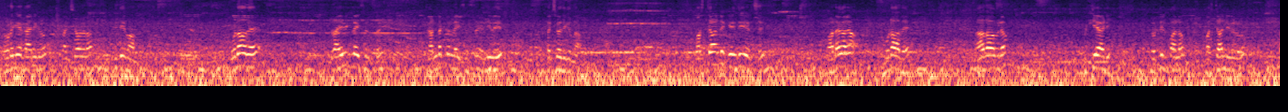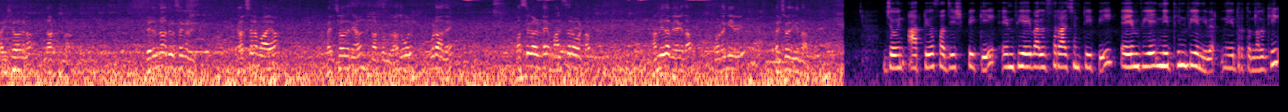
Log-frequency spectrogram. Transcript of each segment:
തുടങ്ങിയ കാര്യങ്ങളും പരിശോധന വിധേയമാണ് കൂടാതെ ഡ്രൈവിംഗ് ലൈസൻസ് കണ്ടക്ടർ ലൈസൻസ് എന്നിവയും പരിശോധിക്കുന്നതാണ്. ബസ് സ്റ്റാൻഡ് കേന്ദ്രീകരിച്ച് വടകര കൂടാതെ നാദാപുരം കുറ്റിയാടി തൊട്ടിൽപ്പാലം ബസ് സ്റ്റാൻഡുകളിലും പരിശോധന നടത്തുന്നതാണ്. വരുന്ന ദിവസങ്ങളിൽ കർശനമായ പരിശോധനയാണ് നടത്തുന്നത്. അതുപോലെ കൂടാതെ ബസ്സുകളുടെ മത്സര ഓട്ടം അമിത വേഗത തുടങ്ങിയവയും പരിശോധിക്കുന്നതാണ്. Joint R T O Sajeesh P K M V I Valsarajan T P M V I Nidhin V എന്നിവർ നേതൃത്വം നൽകി.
